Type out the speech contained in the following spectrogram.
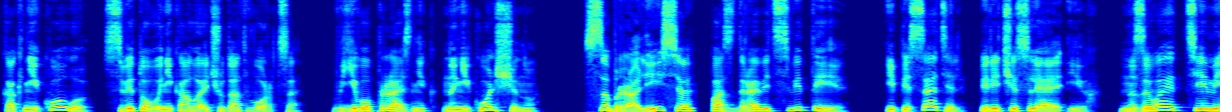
как Николу, святого Николая Чудотворца, в его праздник на Никольщину собрались поздравить святые, и писатель, перечисляя их, называет теми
